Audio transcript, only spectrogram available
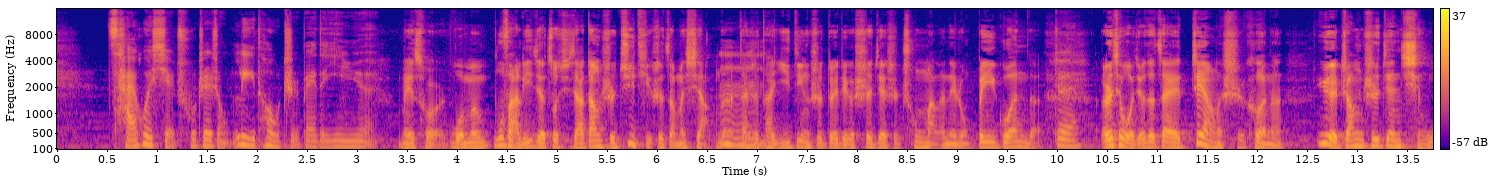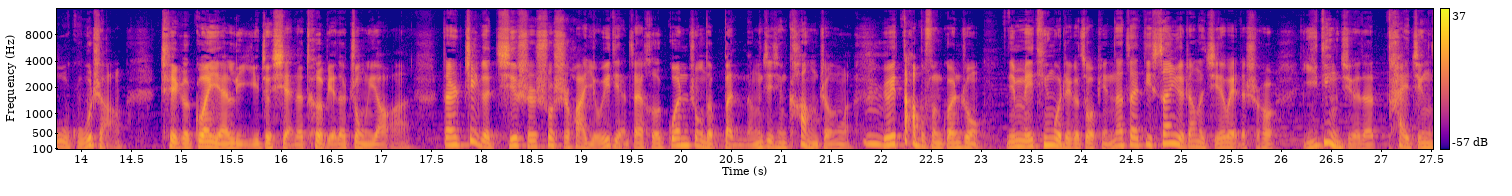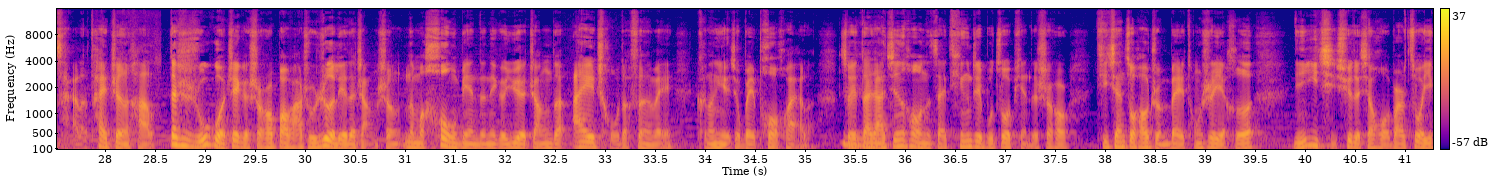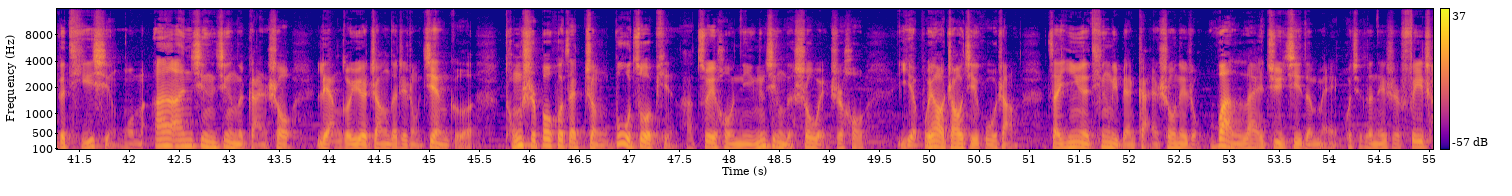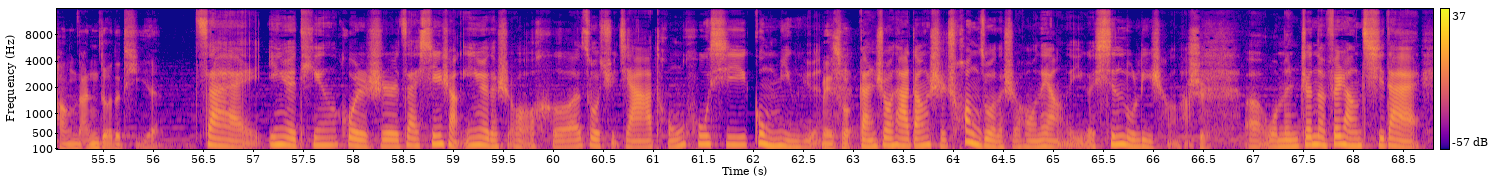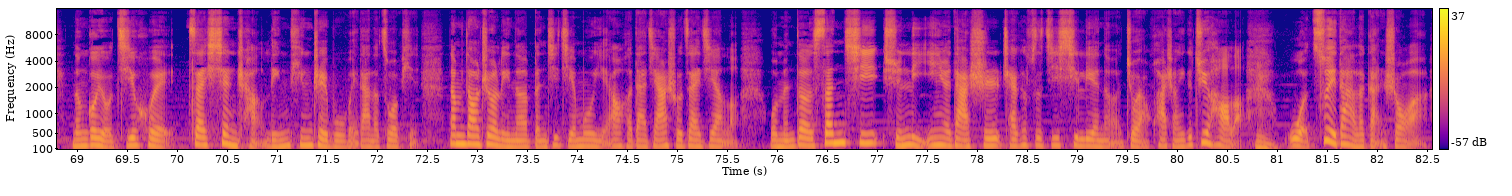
才会写出这种力透纸背的音乐。没错，我们无法理解作曲家当时具体是怎么想的，但是他一定是对这个世界是充满了那种悲观的。对，而且我觉得在这样的时刻呢，乐章之间请勿鼓掌。这个观演礼仪就显得特别的重要啊！但是这个其实说实话，有一点在和观众的本能进行抗争了。嗯，因为大部分观众您没听过这个作品，那在第三乐章的结尾的时候，一定觉得太精彩了，太震撼了。但是如果这个时候爆发出热烈的掌声，那么后面的那个乐章的哀愁的氛围可能也就被破坏了。所以大家今后呢，在听这部作品的时候，提前做好准备，同时也和您一起去的小伙伴做一个提醒：我们安安静静的感受两个乐章的。这种间隔，同时包括在整部作品啊最后宁静的收尾之后，也不要着急鼓掌，在音乐厅里边感受那种万籁俱寂的美，我觉得那是非常难得的体验。在音乐厅或者是在欣赏音乐的时候，和作曲家同呼吸共命运，没错，感受他当时创作的时候那样的一个心路历程哈。是，呃，我们真的非常期待能够有机会在现场聆听这部伟大的作品。那么到这里呢，本期节目也要和大家说再见了。我们的三期巡礼音乐大师柴可夫斯基系列呢，就要画上一个句号了。嗯，我最大的感受啊。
